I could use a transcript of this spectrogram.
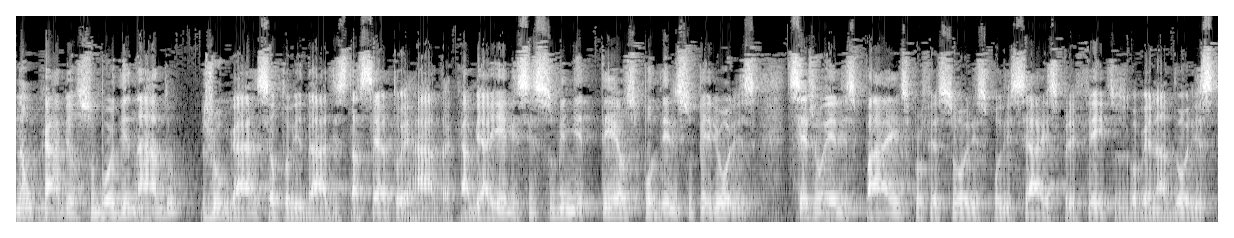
Não cabe ao subordinado julgar se a autoridade está certa ou errada. Cabe a ele se submeter aos poderes superiores, sejam eles pais, professores, policiais, prefeitos, governadores,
